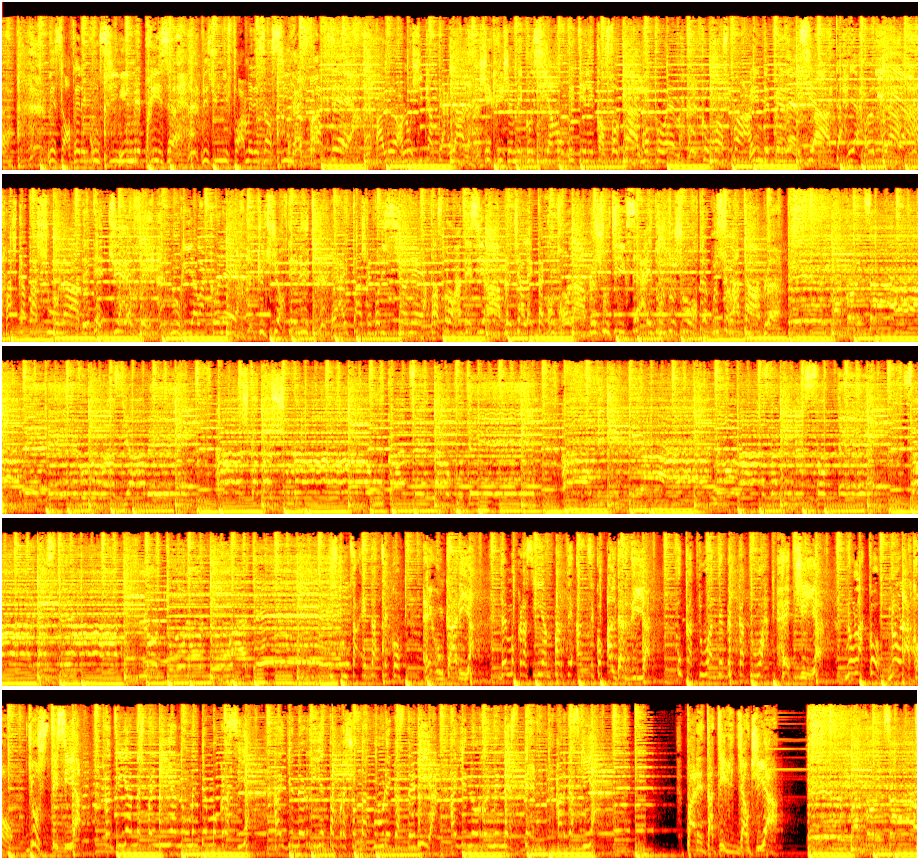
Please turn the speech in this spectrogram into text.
les ordres et les consignes. Ils méprisent les uniformes et les insignes réfractaires à leur logique impériale. J'écris, je m'égosille à m'empêter les cordes vocales. Mon poème commence par Independencia, Tahia Huria, Ashkatashuna, des têtes tuées, nourries à la colère, culture des luttes, héritage révolutionnaire, passeport indésirable, dialecte incontrôlable, shooting, serre et doux, toujours debout sur la table. Hartzeko alderdia, Ukatua debekatua etxia, Nolako nolako, justizia. Frantzian, Espainian, omen demokrazia. Haien herrietan preso da gure gazteria. Haien horroimenez den argazkia. Paretatik jautxia Herri bakoitza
